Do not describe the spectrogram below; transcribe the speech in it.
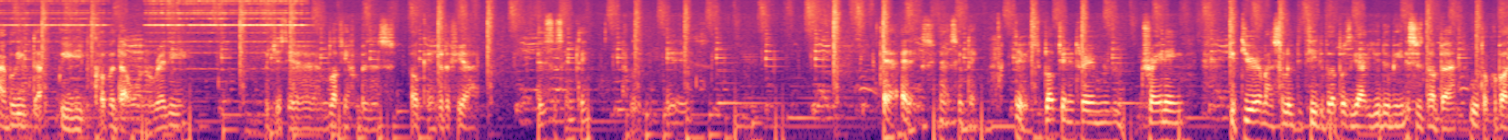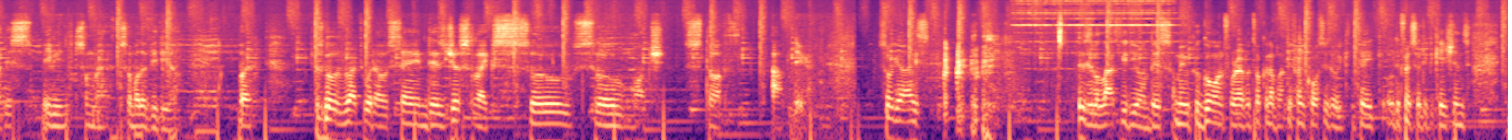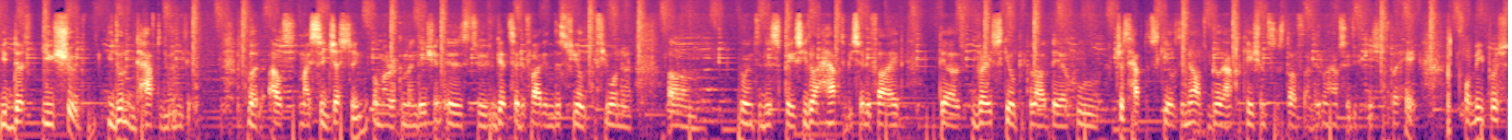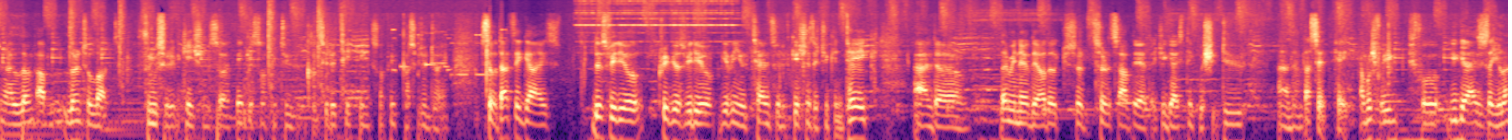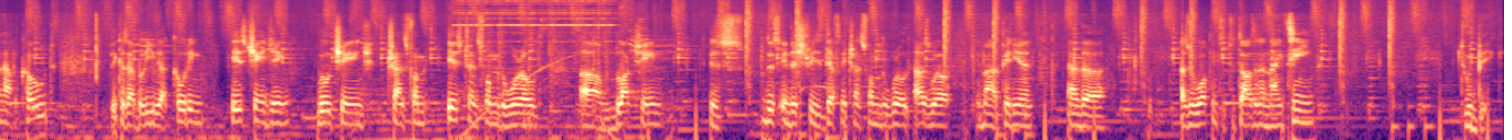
I believe that we covered that one already, which is the Blockchain for Business. Okay, introduction. Yeah, it's the same thing. Yeah, edX. Yeah, same thing. Anyways, blockchain tra training, Ethereum and Solidity Developers Guide, Udemy. This is not bad. We'll talk about this maybe in some uh, some other video. But just goes back to what I was saying. There's just like so so much stuff out there. So guys, this is the last video on this. I mean, we could go on forever talking about different courses that we can take or different certifications. You just, you should. You don't have to do anything. But was, my suggestion or my recommendation is to get certified in this field if you want to um, go into this space. You don't have to be certified. There are very skilled people out there who just have the skills. They know how to build applications and stuff, and they don't have certifications. But hey, for me personally, I learned I've learned a lot through certification. So I think it's something to consider taking, something to consider doing. So that's it, guys. This video, previous video, giving you 10 certifications that you can take. And um, let me know are other certs out there that you guys think we should do. And um, that's it. Hey, I wish for you for you guys that you learn how to code because I believe that coding is changing, will change, transform is transforming the world. Um, blockchain is this industry is definitely transforming the world as well, in my opinion. And uh, as we walk into 2019, do it big.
